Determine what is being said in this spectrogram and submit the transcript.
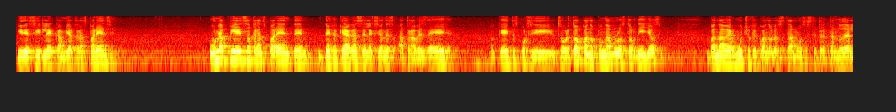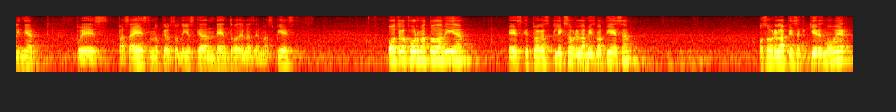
y decirle cambiar transparencia. Una pieza transparente deja que hagas selecciones a través de ella. ¿ok? Entonces, por si, sobre todo cuando pongamos los tornillos, van a ver mucho que cuando los estamos este, tratando de alinear, pues pasa esto, ¿no? que los tornillos quedan dentro de las demás piezas. Otra forma todavía es que tú hagas clic sobre la misma pieza o sobre la pieza que quieres mover,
